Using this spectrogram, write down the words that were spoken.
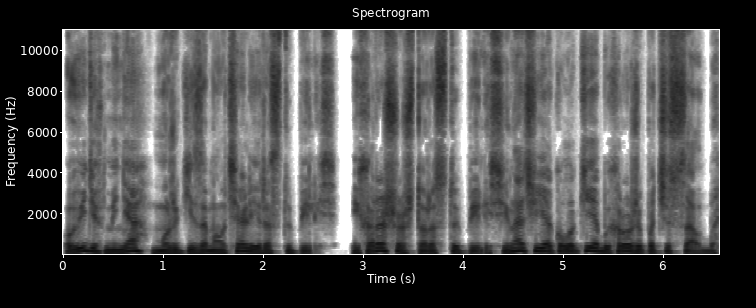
Увидев меня, мужики замолчали и расступились. И хорошо, что расступились, иначе я кулаки об их рожи почесал бы.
